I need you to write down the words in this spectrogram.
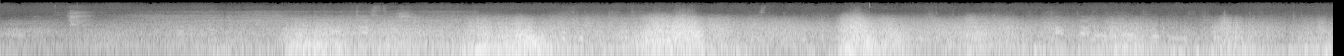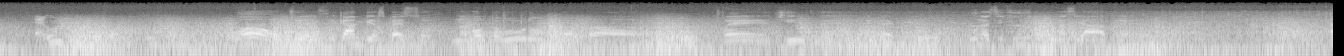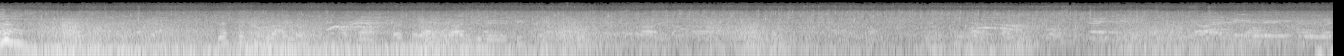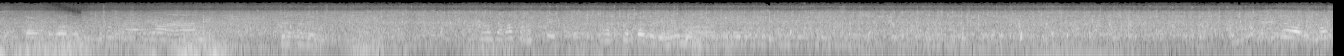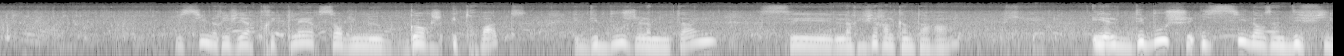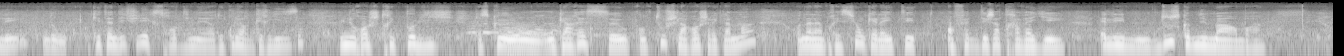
Cambia spesso, una volta uno, una volta tre, cinque, dipende. Una si chiude, una si apre. Questo è più grande. No, questa è la voragine Ici, une rivière très claire sort d'une gorge étroite et débouche de la montagne. C'est la rivière Alcantara. Et elle débouche ici dans un défilé, donc, qui est un défilé extraordinaire, de couleur grise, une roche très polie. Lorsqu'on on caresse ou qu'on touche la roche avec la main, on a l'impression qu'elle a été en fait déjà travaillée. Elle est douce comme du marbre.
